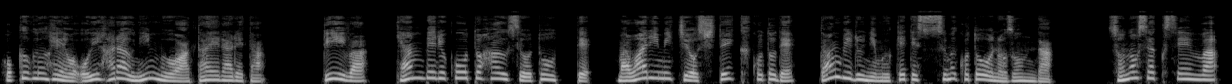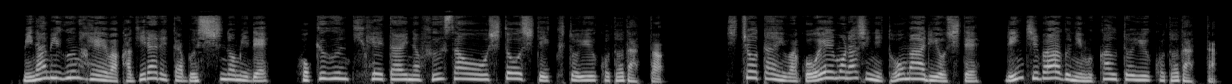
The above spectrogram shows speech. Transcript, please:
北軍兵を追い払う任務を与えられた。リーは、キャンベルコートハウスを通って、回り道をしていくことで、ダンビルに向けて進むことを望んだ。その作戦は、南軍兵は限られた物資のみで、北軍騎兵隊の封鎖を押し通していくということだった。市長隊は護衛もなしに遠回りをして、リンチバーグに向かうということだった。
